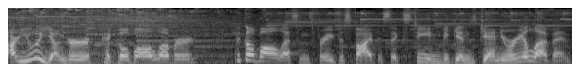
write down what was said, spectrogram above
Are you a younger pickleball lover? Pickleball lessons for ages 5 to 16 begins January 11th.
